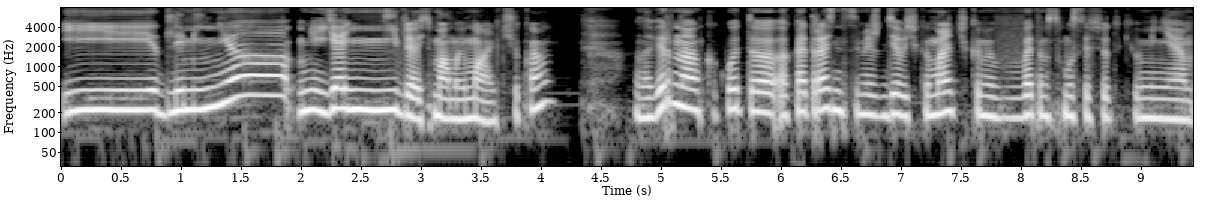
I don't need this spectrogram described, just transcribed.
И для меня, мне, я не являюсь мамой мальчика. Наверное, какой-то, какая-то разница между девочкой и мальчиками в этом смысле все-таки у меня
